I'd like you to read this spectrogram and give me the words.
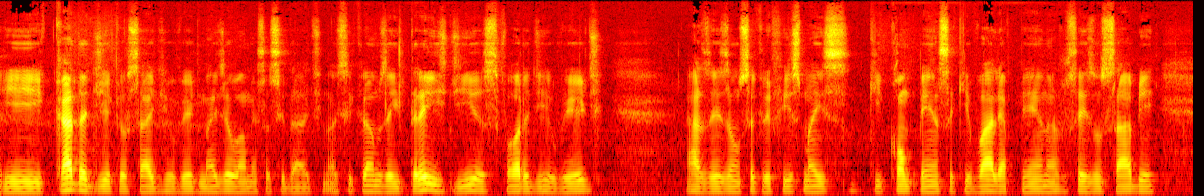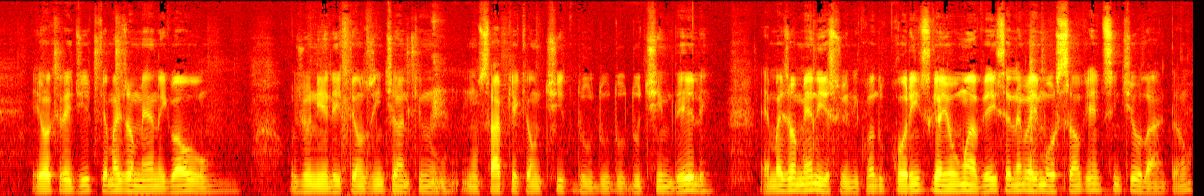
E cada dia que eu saio de Rio Verde, mais eu amo essa cidade. Nós ficamos aí três dias fora de Rio Verde. Às vezes é um sacrifício, mas que compensa, que vale a pena. Vocês não sabem. Eu acredito que é mais ou menos igual o, Juninho ali tem uns 20 anos que não, não sabe o que é é um título do, do, do time dele. É mais ou menos isso, Juninho. Quando o Corinthians ganhou uma vez, você lembra a emoção que a gente sentiu lá. Então,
